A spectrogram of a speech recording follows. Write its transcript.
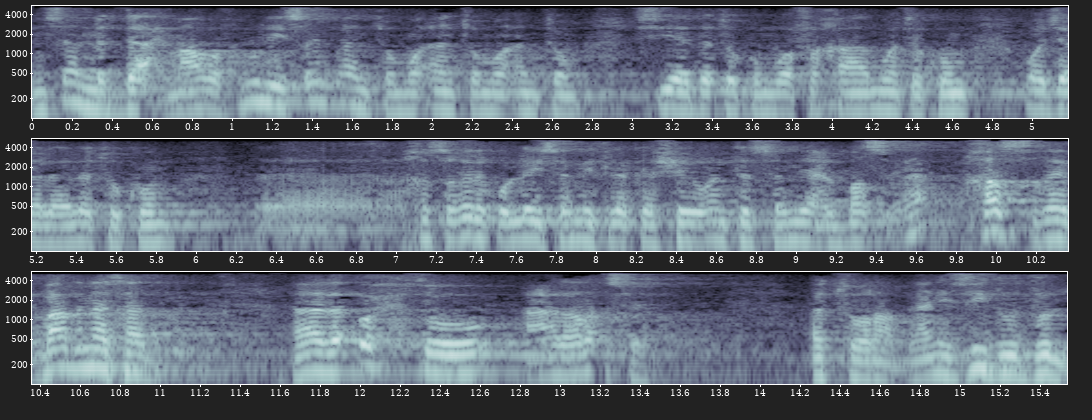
إنسان مداح معروف من يصيب أنتم وأنتم وأنتم سيادتكم وفخامتكم وجلالتكم. آه، خص غير يقول ليس مثلك شيء وأنت السميع البصير. غير بعض الناس هذا. هذا أحثوا على رأسه التراب. يعني زيدوا ذل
